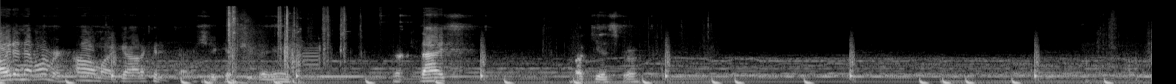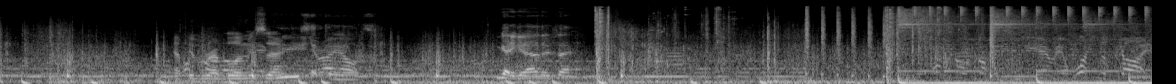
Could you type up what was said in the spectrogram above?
Oh, he didn't have armor. Oh my god, I could have should have kept shooting him. Nice. Fuck yes, bro. Got people right below me, Zach. You gotta get out of there, Zach. Dropping into the area. Watch the skies.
